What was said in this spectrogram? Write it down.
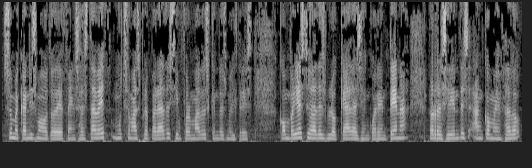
su mecanismo de autodefensa, esta vez mucho más preparados e informados que en 2003. Con varias ciudades bloqueadas y en cuarentena, los residentes han comenzado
